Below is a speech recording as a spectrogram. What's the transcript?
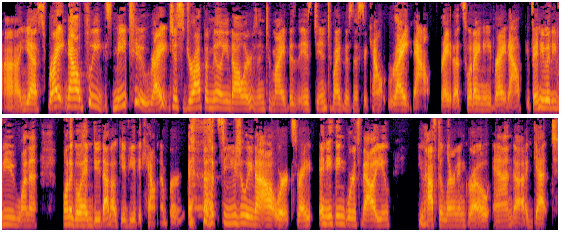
Uh, yes, right now, please. Me too, right? Just drop a million dollars into my business, into my business account right now, right? That's what I need right now. If anybody of you want to, want to go ahead and do that, I'll give you the account number. That's usually not how it works, right? Anything worth value, you have to learn and grow and uh, get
